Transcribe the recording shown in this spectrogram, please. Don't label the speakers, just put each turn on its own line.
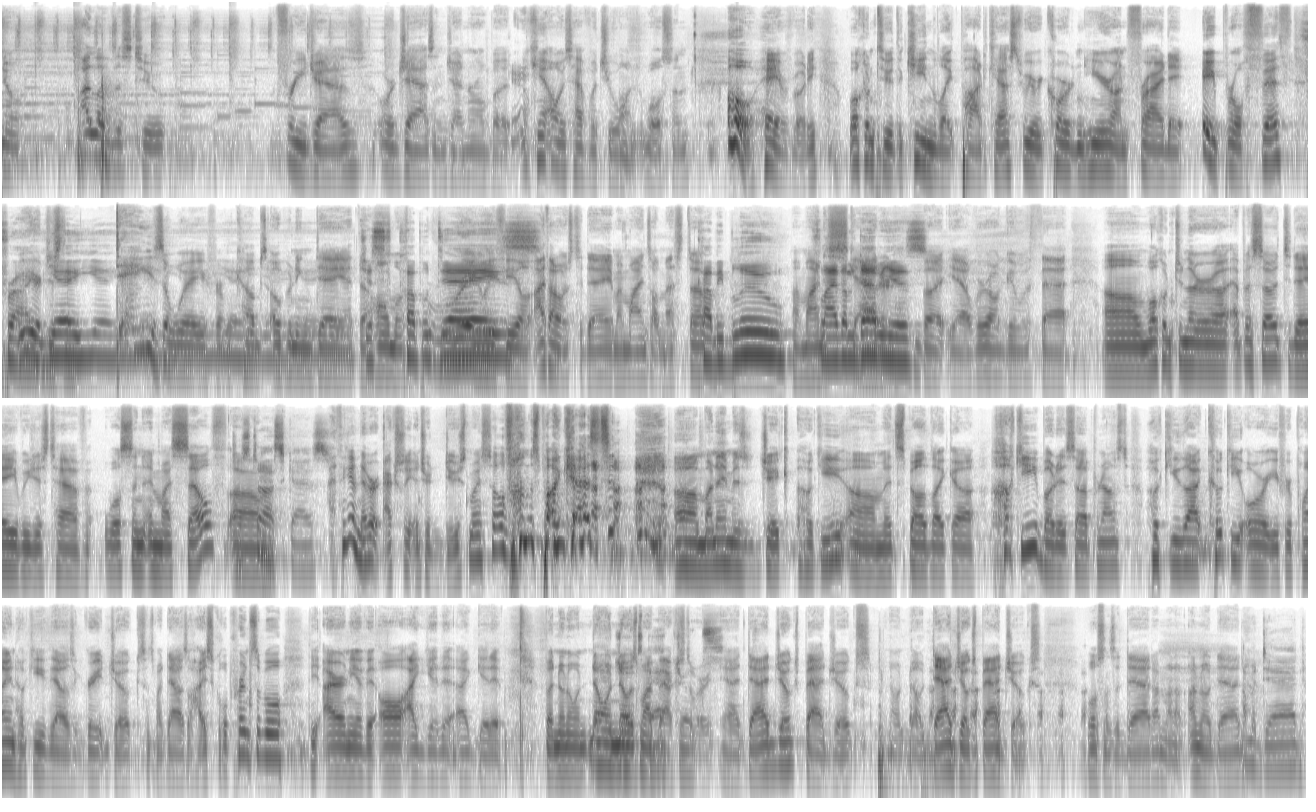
You know, I love this too. Free jazz or jazz in general, but you can't always have what you want, Wilson. Oh, hey everybody! Welcome to the Key in the Lake podcast. We're recording here on Friday, April fifth. We are just
Friday, yeah,
days
yeah,
away from
yeah,
Cubs
yeah,
opening
yeah,
day at the
Just
home
a
of
couple
Wrigley
days.
Field. I thought it was today. My mind's all messed up.
Cubby Blue,
My mind
fly
is
them
scattered,
W's.
But yeah, we're all good with that. Um, welcome to another uh, episode. Today we just have Wilson and myself.
Just
Um,
us, guys.
I think I've never actually introduced myself on this podcast. um, my name is Jake Hookie. Um, it's spelled like uh, hooky, but it's uh, pronounced hooky like cookie. Or if you're playing hooky, that was a great joke. Since my dad was a high school principal, the irony of it all, I get it, I get it. But no, no one, no
Dad
one knows
jokes,
my backstory.
jokes.
Yeah, dad jokes, bad jokes. No, no, dad jokes, bad jokes. Wilson's a dad. I'm not. I'm no dad.
I'm a dad.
